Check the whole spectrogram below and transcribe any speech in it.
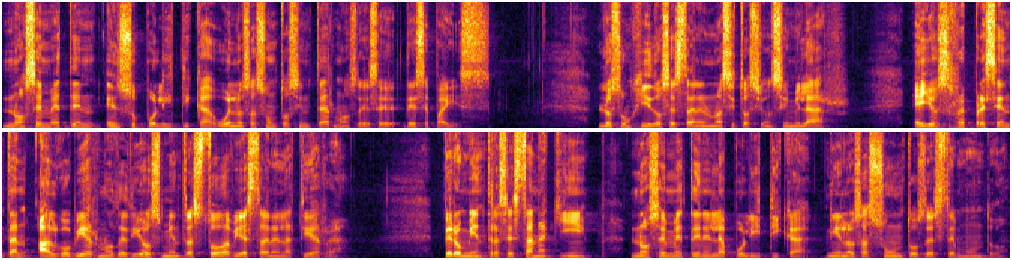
no se meten en su política o en los asuntos internos de ese, país. Los ungidos están en una situación similar ellos representan al gobierno de Dios mientras todavía están en la tierra. Pero mientras están aquí, no se meten en la política ni en los asuntos de este mundo.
